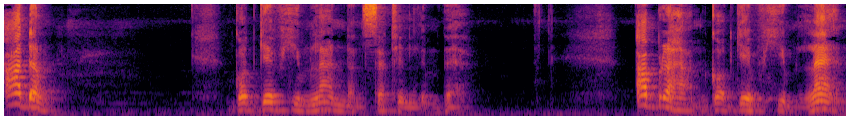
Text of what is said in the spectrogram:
Adam God gave him land and settled him there. Abraham, God gave him land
